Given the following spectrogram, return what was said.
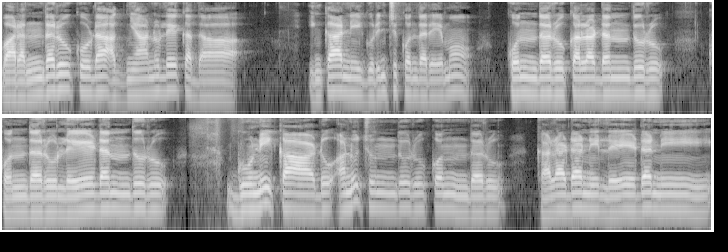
వారందరూ కూడా అజ్ఞానులే కదా. ఇంకా నీ గురించి కొందరేమో కొందరు కలడందురు కొందరు లేడందురు గుణికాడు అణుచుందురు కొందరు కలడని లేడని.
